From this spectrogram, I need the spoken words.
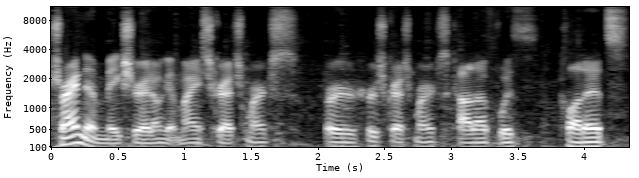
Trying to make sure I don't get my scratch marks or her scratch marks caught up with Claudette's.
